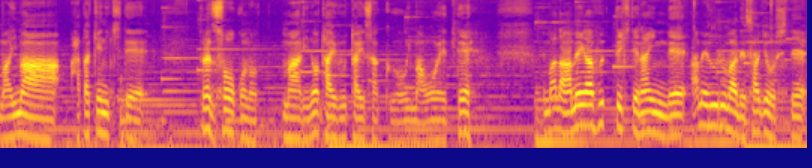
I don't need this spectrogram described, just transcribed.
まあ、今畑に来てとりあえず倉庫の周りの台風対策を今終えてまだ雨が降ってきてないんで雨降るまで作業して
